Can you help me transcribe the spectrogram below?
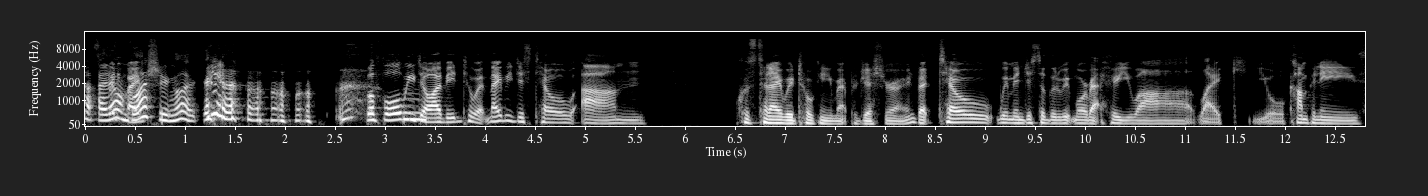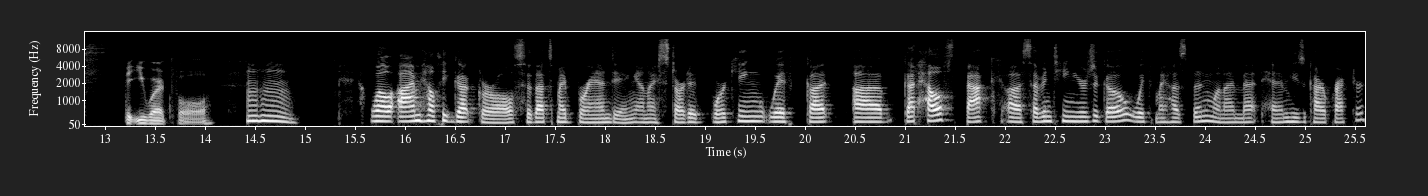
I know anyway. I'm blushing. Look. Before we mm. dive into it, maybe just tell um because today we're talking about progesterone, but tell women just a little bit more about who you are, like your companies that you work for. Mm-hmm. Well, I'm Healthy Gut Girl, so that's my branding, and I started working with gut uh, gut health back uh, 17 years ago with my husband when I met him. He's a chiropractor,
